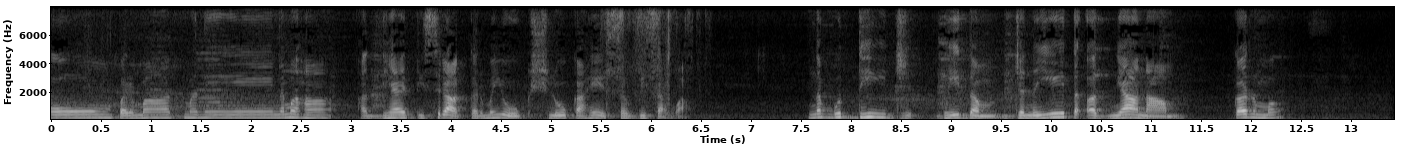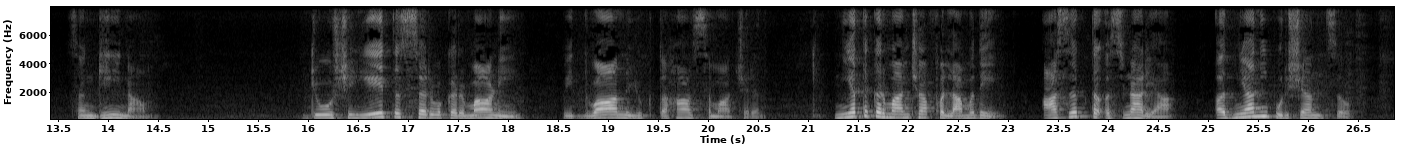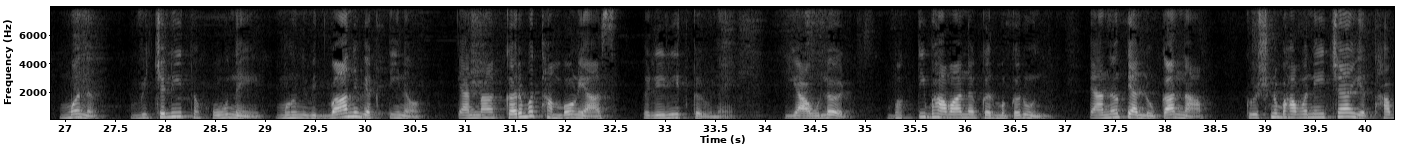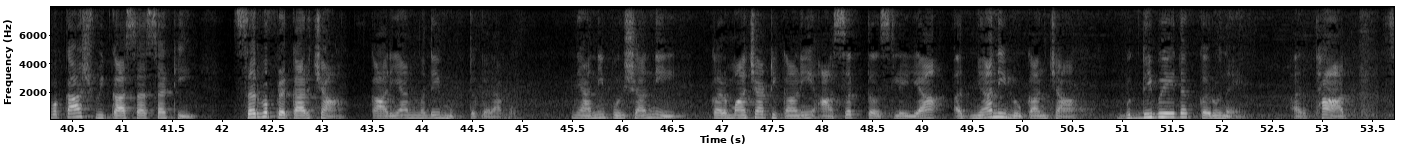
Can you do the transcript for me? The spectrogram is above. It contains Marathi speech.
ओम परमात्मने नमहा अध्याय तिसरा कर्मयोग श्लोक आहे सव्वीसावा. न बुद्धी ज भेदम जनयेत अज्ञानाम कर्म संघीनाम जोशयेत सर्व कर्माणी विद्वान युक्त समाचरण नियतकर्मांच्या फलामध्ये आसक्त असणाऱ्या अज्ञानी पुरुषांचं मन विचलित होऊ नये म्हणून विद्वान व्यक्तीनं त्यांना कर्म थांबवण्यास प्रेरित करू नये. या उलट भक्तिभावानं कर्म करून त्यानं त्या लोकांना कृष्णभावनेच्या यथावकाश विकासासाठी सर्व प्रकारच्या कार्यांमध्ये मुक्त करावं. ज्ञानीपुरुषांनी कर्माच्या ठिकाणी आसक्त असलेल्या अज्ञानी लोकांच्या बुद्धिभेद करू नये. अर्थात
